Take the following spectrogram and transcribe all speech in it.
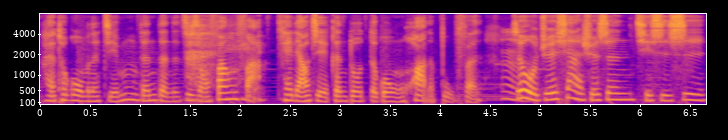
还透过我们的节目等等的这种方法，可以了解更多德国文化的部分。嗯。所以我觉得现在学生其实是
